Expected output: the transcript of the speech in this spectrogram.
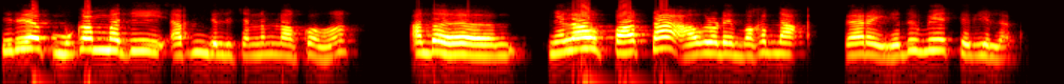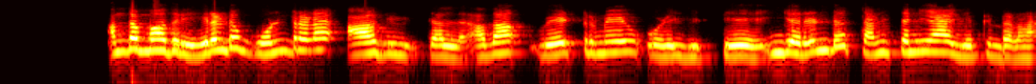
இது முகம்மதி அப்படின்னு சொல்லி சொன்னோம்னாக்கும் அந்த நிலாவை பார்த்தா அவளுடைய முகம்தான். வேற எதுவுமே தெரியல. அந்த மாதிரி இரண்டும் ஒன்றென ஆகிவிட்டல். அதான் வேற்றுமை ஒழிவிட்டு இங்க ரெண்டும் தனித்தனியா இருக்கின்றன.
